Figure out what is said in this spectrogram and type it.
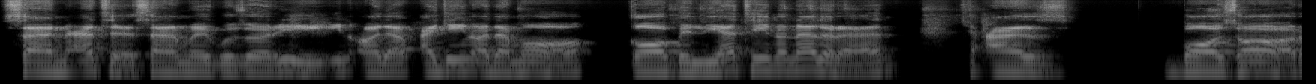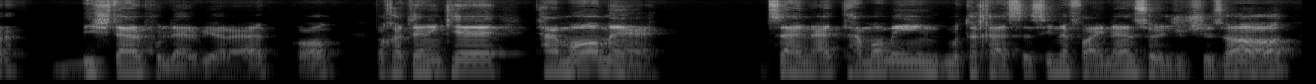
صنعت سرمایه گذاری این آدم اگه این آدما قابلیت اینو ندارن که از بازار بیشتر پول در بیارن خب؟ به خاطر اینکه تمام صنعت تمام این متخصصین finance و اینجور چیزها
